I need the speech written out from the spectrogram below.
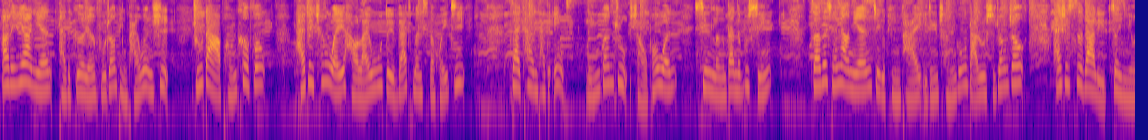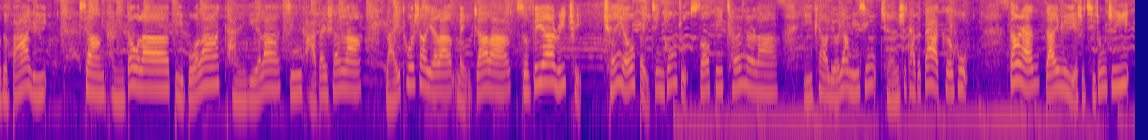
二零一二年，他的个人服装品牌问世，主打朋克风。还被称为好莱坞对 VETEMENTS 的回击。再看他的 ins，零关注，少 po 文，性冷淡的不行。早在前两年，这个品牌已经成功打入时装周，还是四大里最牛的巴黎。像肯豆啦、比伯啦、坎爷啦、金卡戴珊啦、莱托少爷啦、美扎啦、Sophia Richie，全由北境公主 Sophie Turner 啦，一票流量明星全是他的大客户。当然 d a m i 也是其中之一。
